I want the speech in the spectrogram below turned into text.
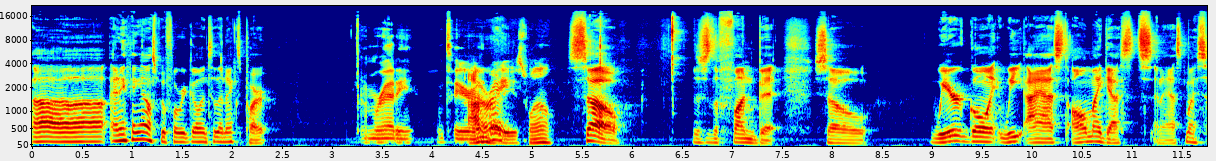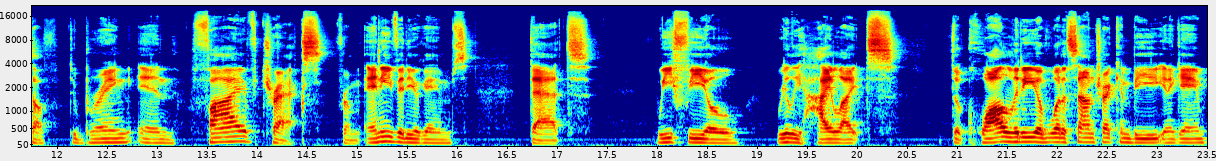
Uh, anything else before we go into the next part? I'm ready. Let's hear it. I'm All ready as well. So, this is the fun bit. So, we're going. We I asked all my guests and I asked myself to bring in five tracks from any video games that we feel really highlights the quality of what a soundtrack can be in a game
